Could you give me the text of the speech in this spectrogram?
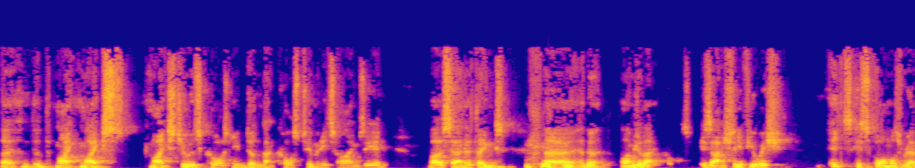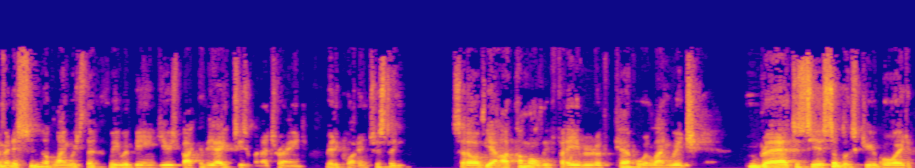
uh, the Mike, Mike's, Mike Stewart's course, and you've done that course too many times, Ian, by the sound of things, uh, the language of that course is actually, if you wish, it's, it's almost reminiscent of language that we were being used back in the 80s when I trained. Really quite interesting. So yeah, I'm all in favour of careful with language. Rare to see a sublux cuboid,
